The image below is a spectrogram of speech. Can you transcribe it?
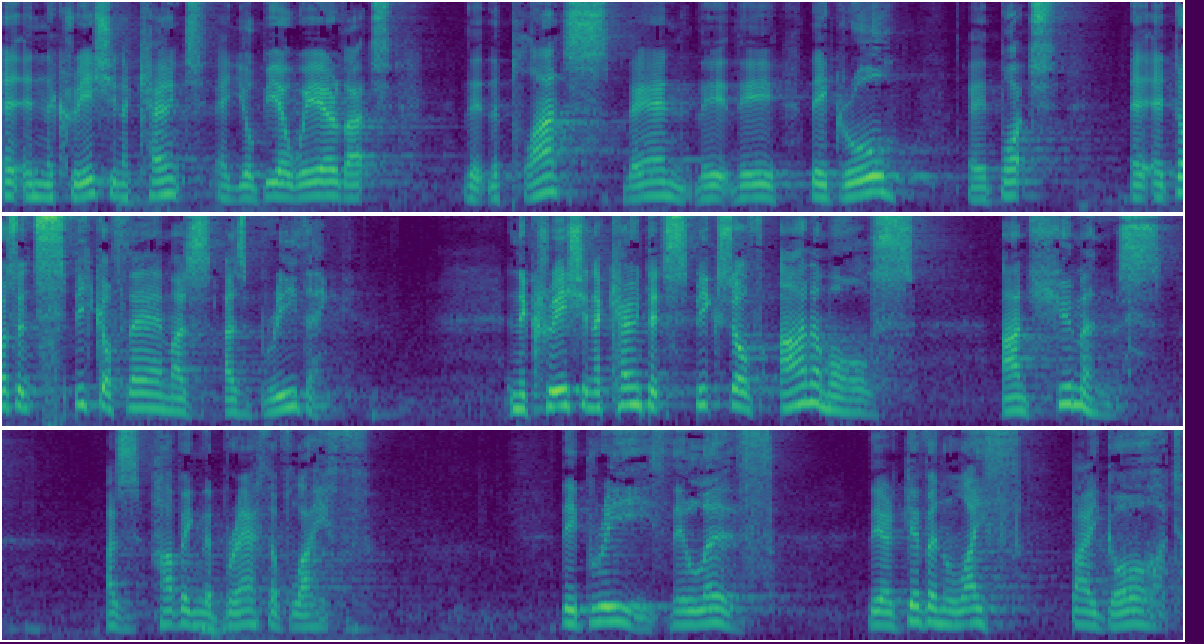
In the creation account, uh, you'll be aware that the, the plants then they, they, they grow, uh, but it doesn't speak of them as, as breathing. In the creation account, it speaks of animals and humans as having the breath of life. They breathe, they live, they are given life by God.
